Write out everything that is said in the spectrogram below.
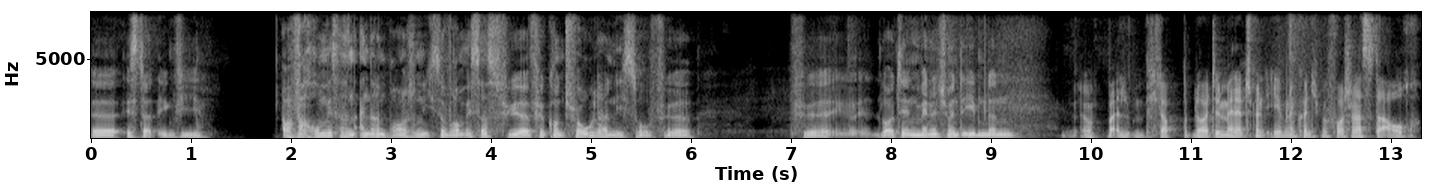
äh, ist das irgendwie. Aber warum ist das in anderen Branchen nicht so? Warum ist das für, für Controller nicht so? Für, für äh, Leute in Management-Ebenen? Ich glaube, Leute in Management-Ebene könnte ich mir vorstellen, dass da auch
